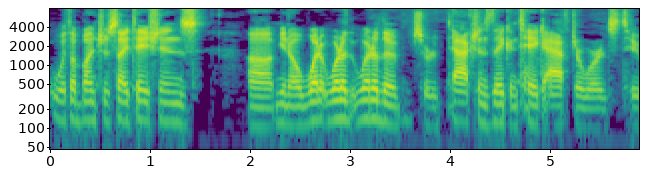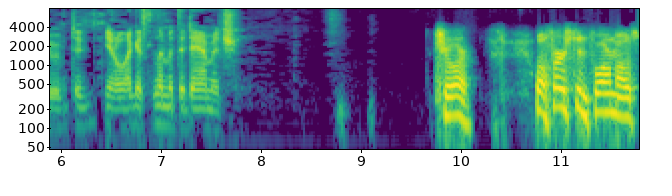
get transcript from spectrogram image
with a bunch of citations, uh, you know, what what are what are the sort of actions they can take afterwards to to you know, I guess, limit the damage? Sure. Well, first and foremost,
